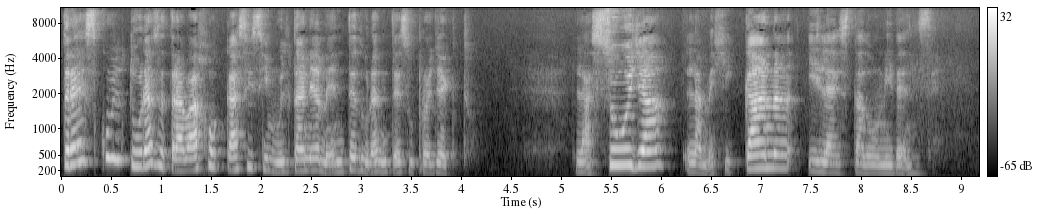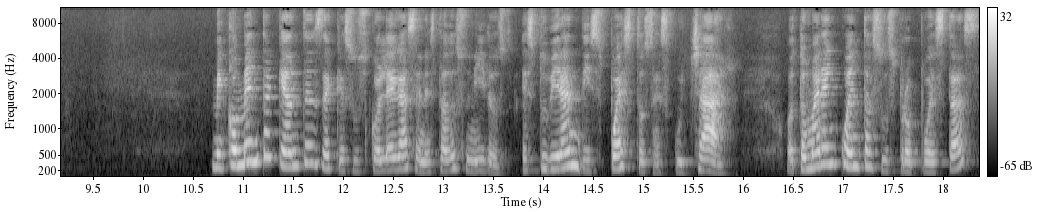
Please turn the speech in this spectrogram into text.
tres culturas de trabajo casi simultáneamente durante su proyecto. La suya, la mexicana y la estadounidense. Me comenta que antes de que sus colegas en Estados Unidos estuvieran dispuestos a escuchar o tomar en cuenta sus propuestas,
